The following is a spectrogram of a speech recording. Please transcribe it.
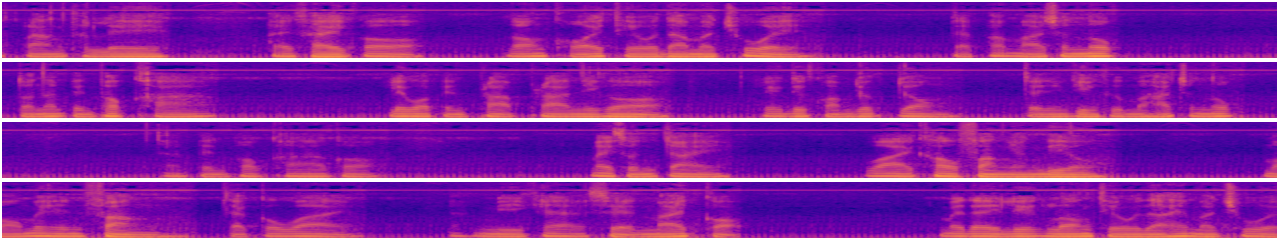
กกลางทะเล ใครๆก็ร้องขอให้เทวดามาช่วย แต่พระมหาชนก ตอนนั้นเป็นพ่อค้า เรียกว่าเป็นพระพระนี่ก็เรียกด้วยความยกย่อง แต่จริงๆ คือมหาชนกเป็นพ่อค้าก็ไม่สนใจไหว้เข้าฝั่งอย่างเดียว มองไม่เห็นฝั่ง แต่ก็ไหว้มีแค่เศษไม้เกาะ ไม่ได้เรียกร้องเทวดาให้มาช่วย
